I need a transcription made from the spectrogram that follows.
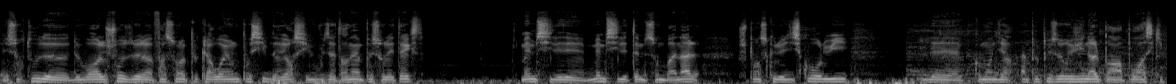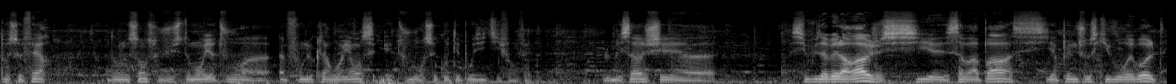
et surtout de, voir les choses de la façon la plus clairvoyante possible. D'ailleurs, si vous vous attardez un peu sur les textes, même si les, thèmes sont banals, je pense que le discours, lui, il est comment dire, un peu plus original par rapport à ce qui peut se faire, dans le sens où justement il y a toujours un fond de clairvoyance et toujours ce côté positif en fait. Le message, c'est euh, si vous avez la rage, si ça va pas, s'il y a plein de choses qui vous révoltent,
